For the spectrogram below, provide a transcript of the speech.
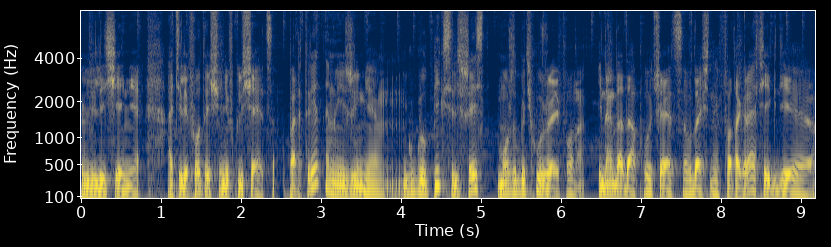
увеличение, а телефото еще не включается. В портретном режиме Google Pixel 6 может быть хуже iPhone. Иногда, да, получаются удачные фотографии, где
